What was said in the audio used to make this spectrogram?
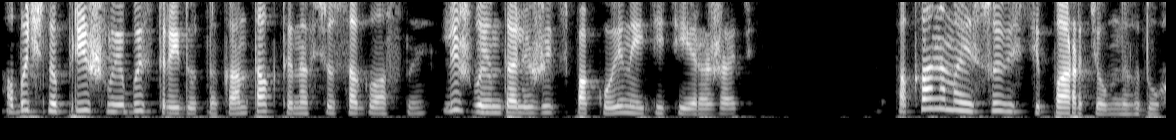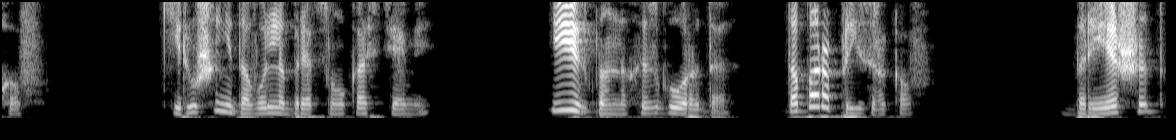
Обычно пришлые быстро идут на контакты, на все согласны, лишь бы им дали жить спокойно и детей рожать. Пока на моей совести пара темных духов. Кирюша недовольно бряцнул костями. И изгнанных из города. Да пара призраков. Брешет,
